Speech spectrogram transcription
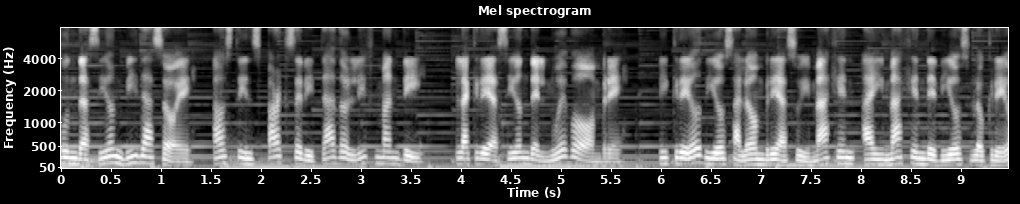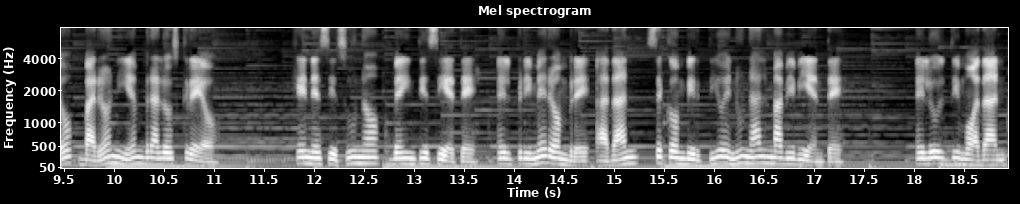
Fundación Vida Zoe. Austin Sparks editado Liefman D. La creación del nuevo hombre. Y creó Dios al hombre a su imagen, a imagen de Dios lo creó, varón y hembra los creó. Génesis 1, 27. El primer hombre, Adán, se convirtió en un alma viviente. El último Adán,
